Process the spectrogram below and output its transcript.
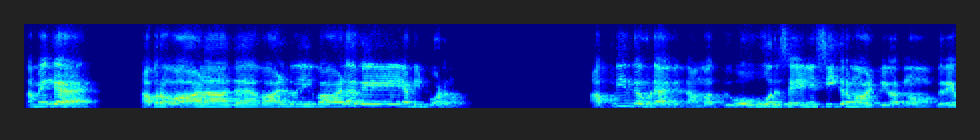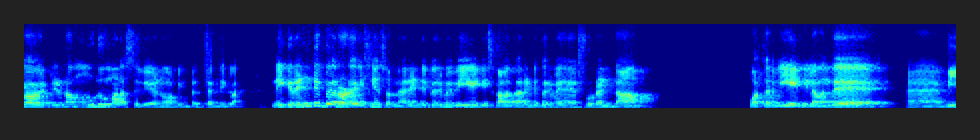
நம்ம எங்க? அப்புறம் வாழாத வாழ்வை வாழவே அப்படின்னு போடணும். அப்படி இருக்க கூடாது நமக்கு ஒவ்வொரு செயலையும் சீக்கிரமா வெற்றி வரணும். விரைவா வெற்றினா முழு மனசு வேணும் அப்படின்றது தெரிஞ்சுக்கலாம். இன்னைக்கு ரெண்டு பேரோட விஷயம் சொன்னேன். ரெண்டு பேருமே விஐடி ஸ்காலர் தான். ரெண்டு பேருமே ஸ்டூடெண்ட் தான். ஒருத்தர் விஐடில வந்து பி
